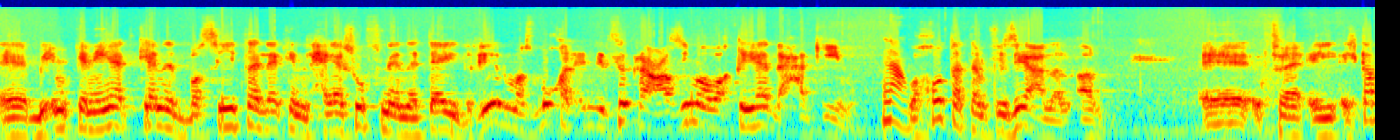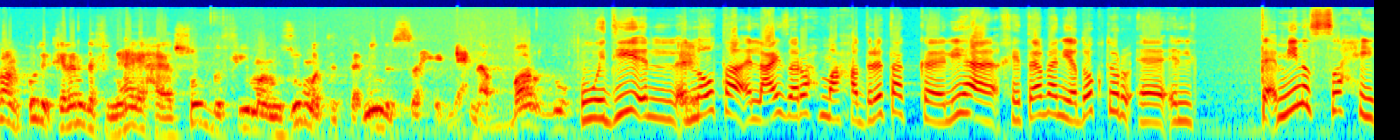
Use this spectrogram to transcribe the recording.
بإمكانيات كانت بسيطة لكن الحقيقة شفنا نتائج غير مسبوقة لأن الفكرة عظيمة وقيادة حكيمة نعم. وخطة تنفيذية على الأرض. فطبعا كل الكلام ده في النهاية هيصب في منظومة التأمين الصحي. اللي إحنا برضو ودي النقطة اللي عايزة أروح مع حضرتك ليها ختاما. يا دكتور التأمين الصحي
